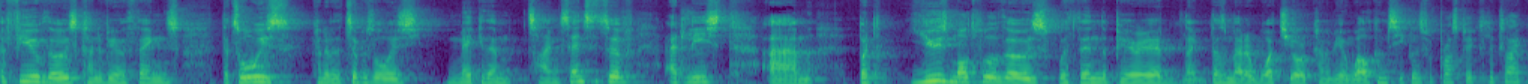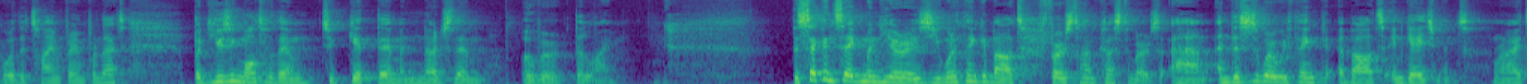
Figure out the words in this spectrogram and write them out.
a few of those kind of you know things that's always kind of the tip is always make them time sensitive at least um, but use multiple of those within the period like doesn't matter what your kind of your welcome sequence for prospects looks like or the time frame for that but using multiple of them to get them and nudge them over the line the second segment here is you want to think about first time customers. Um, and this is where we think about engagement, right?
